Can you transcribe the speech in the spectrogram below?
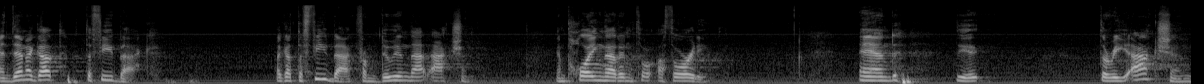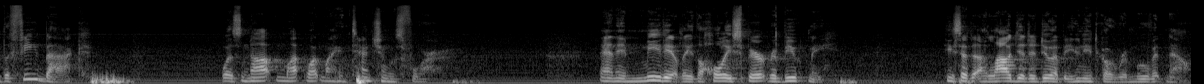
And then I got the feedback. I got the feedback from doing that action, employing that authority. And the, the reaction, the feedback, was not my, what my intention was for. And immediately the Holy Spirit rebuked me. He said, I allowed you to do it, but you need to go remove it now.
